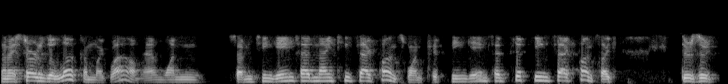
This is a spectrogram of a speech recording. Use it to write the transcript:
And I started to look. I'm like, wow, man, one 17 games had 19 sac bunts. Won 15 games had 15 sac bunts. Like there's a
